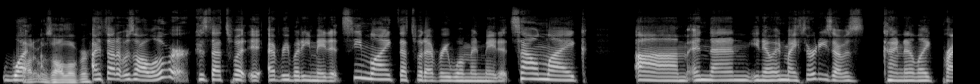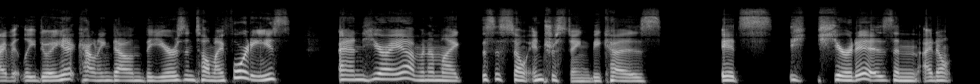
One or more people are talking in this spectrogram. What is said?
what Thought it was all over. I thought it was all over because that's what it, everybody made it seem like. That's what every woman made it sound like. Um, and then, you know, in my 30s, I was kind of like privately doing it, counting down the years until my 40s. And here I am. And I'm like, this is so interesting because it's here it is. And I don't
